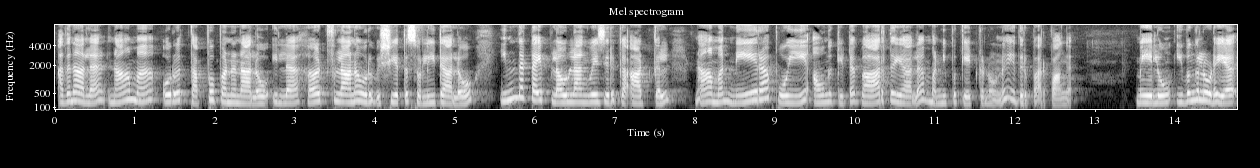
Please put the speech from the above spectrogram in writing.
அதனால் நாம் ஒரு தப்பு பண்ணினாலோ இல்லை ஹர்ட்ஃபுல்லான ஒரு விஷயத்த சொல்லிட்டாலோ இந்த டைப் லவ் லாங்குவேஜ் இருக்க ஆட்கள் நாம் நேராக போய் அவங்கக்கிட்ட வார்த்தையால் மன்னிப்பு கேட்கணும்னு எதிர்பார்ப்பாங்க. மேலும் இவங்களுடைய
